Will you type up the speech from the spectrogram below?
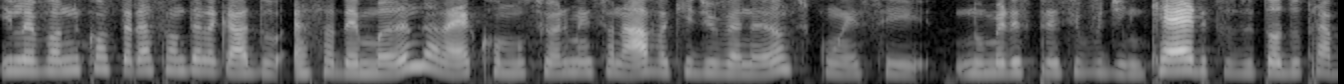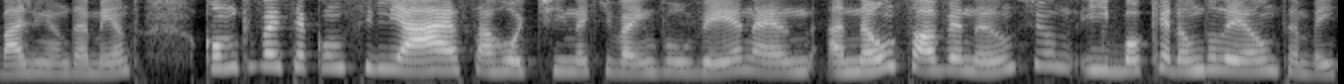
E levando em consideração, delegado, essa demanda, né, como o senhor mencionava aqui de Venâncio, com esse número expressivo de inquéritos e todo o trabalho em andamento, como que vai ser conciliar essa rotina que vai envolver, né, não só Venâncio e Boqueirão do Leão também?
